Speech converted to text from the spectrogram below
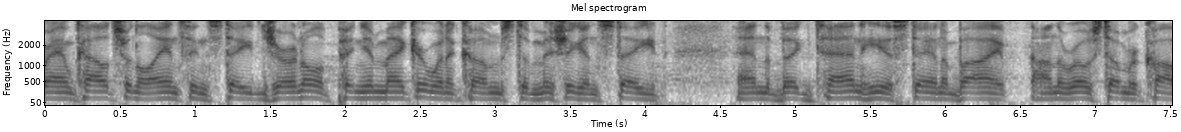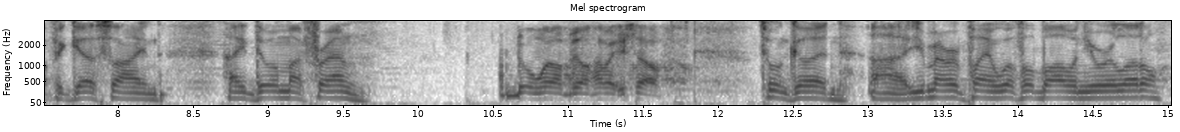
Graham Couch from the Lansing State Journal, opinion maker when it comes to Michigan State and the Big Ten. He is standing by on the Roast Umber Coffee guest line. How you doing, my friend? I'm doing well, Bill. How about yourself? Doing good. Uh, you remember playing wiffle ball when you were little?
